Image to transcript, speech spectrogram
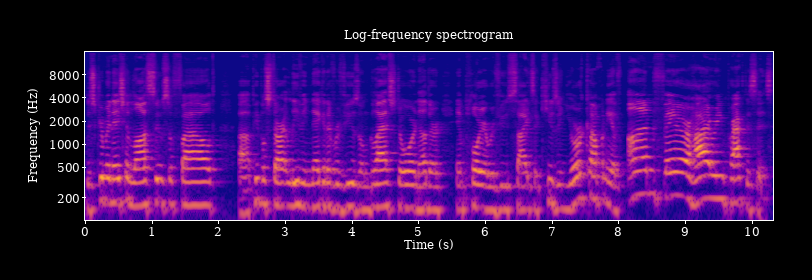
Discrimination lawsuits are filed. Uh, people start leaving negative reviews on Glassdoor and other employer review sites accusing your company of unfair hiring practices.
